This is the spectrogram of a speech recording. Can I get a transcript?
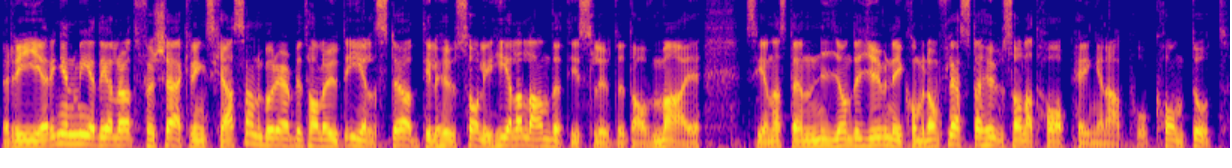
Regeringen meddelar att Försäkringskassan börjar betala ut elstöd till hushåll i hela landet i slutet av maj. Senast den 9 juni kommer de flesta hushåll att ha pengarna på kontot.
